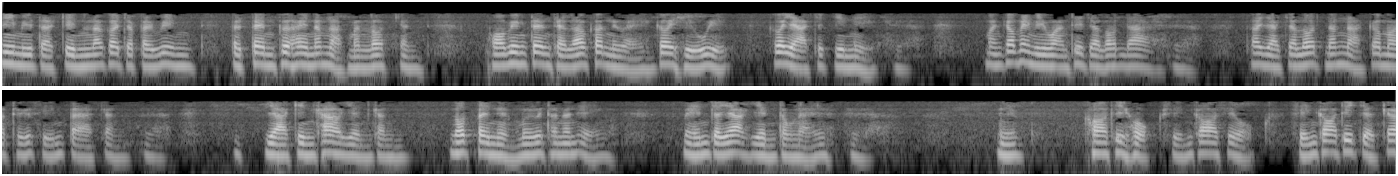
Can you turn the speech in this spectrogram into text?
นี่มีแต่กินแล้วก็จะไปวิ่งไปเต้นเพื่อให้น้ำหนักมันลดกัน พอวิ่งเต้นเสร็จแล้วก็เหนื่อย ก็หิวอีก ก็อยากจะกินอีก มันก็ไม่มีวันที่จะลดได้ ถ้าอยากจะลดน้ำหนักก็มาถือศีลแปดกัน อยากกินข้าวเย็นกัน ลดไปหนึ่งมื้อเท่านั้นเอง ไม่เห็นจะยากเย็นตรงไหนนี่ข้อที่หกศีลข้อที่หก ศีลข้อที่เจ็ดก็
